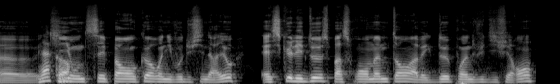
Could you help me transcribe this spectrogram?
euh, qui on ne sait pas encore au niveau du scénario. Est-ce que les deux se passeront en même temps avec deux points de vue différents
